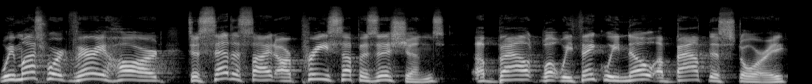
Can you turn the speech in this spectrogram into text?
We must work very hard to set aside our presuppositions about what we think we know about this story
